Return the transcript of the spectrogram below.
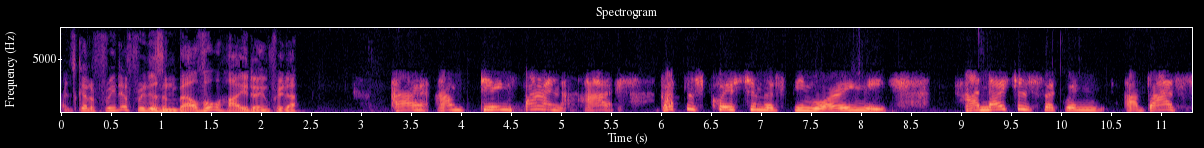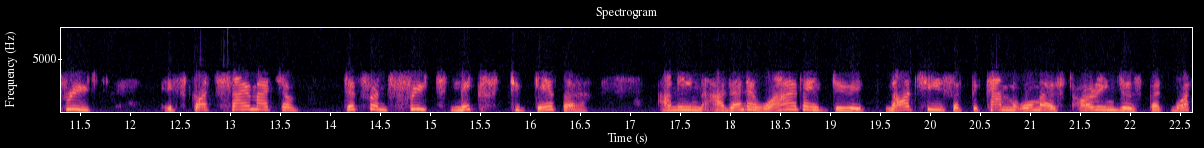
Let's go to Frida. Frida's in Bellville. How are you doing, Frida? I, I'm doing fine. I got this question that's been worrying me. I notice that when I buy fruit, it's got so much of different fruit mixed together. I mean, I don't know why they do it. Naartjies have become almost oranges, but what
